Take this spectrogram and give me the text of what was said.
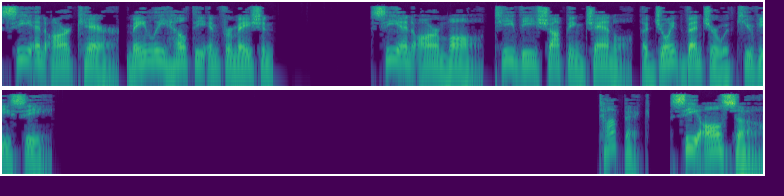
CNR Care, mainly healthy information. CNR Mall, TV shopping channel, a joint venture with QVC. Topic: See also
